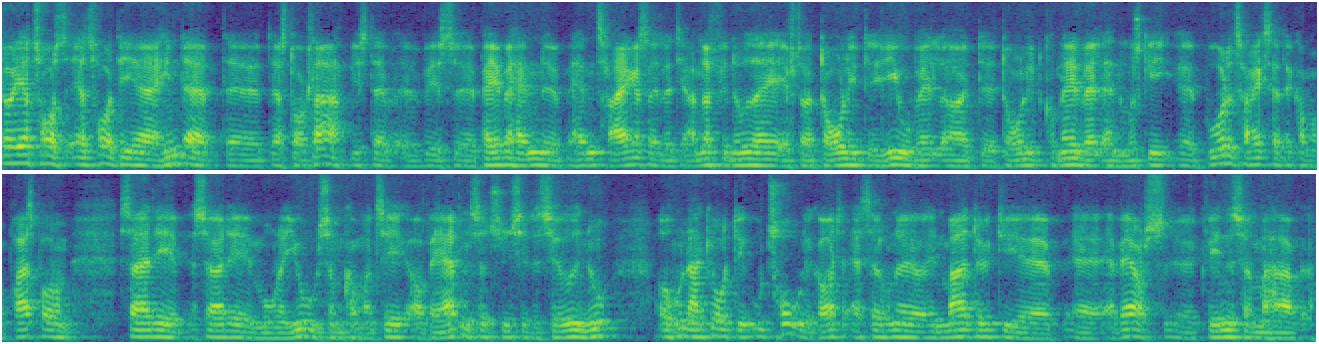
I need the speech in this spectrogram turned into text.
Jo, jeg tror, jeg tror det er hende, der, der, der står klar, hvis, der, hvis øh, Pape han, øh, han trækker sig, eller de andre finder ud af, efter et dårligt øh, EU-valg og et dårligt kommunalvalg, han måske burde trække sig, der kommer pres på ham, så er det, så er det Mona Jul, som kommer til at være den, så synes jeg, det ser ud nu. Og hun har gjort det utrolig godt. Altså, hun er jo en meget dygtig erhvervskvinde, som har,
